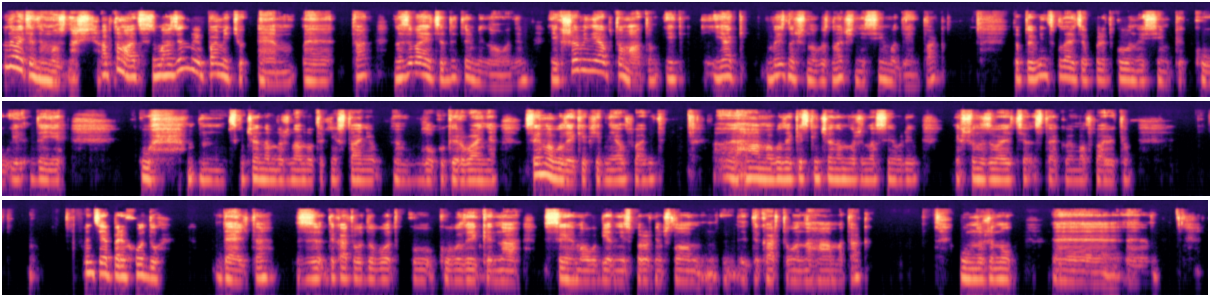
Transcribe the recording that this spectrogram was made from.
Ну, давайте дамо означення. Автомат з магазинною пам'яттю M е, так, називається детермінованим, якщо він є автоматом, як, як визначено в означенні 7.1, так? Тобто він складається впорядкованої сімки Q, де є Q скінченна множина внутрішніх станів е, блоку керування, сигма великий вхідний алфавіт, е, гамма великий скінченна множина символів, якщо називається стековим алфавітом. Функція переходу дельта з декартового доводку Q велике на сигма в об'єднанні з порожнім словом декартово на гамма, так? У множину е, е,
